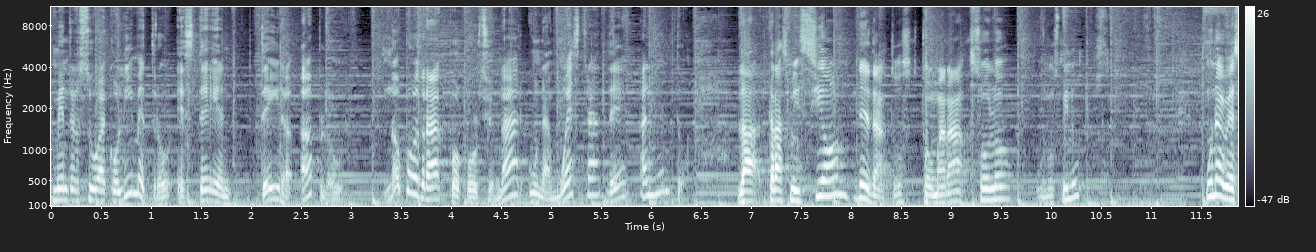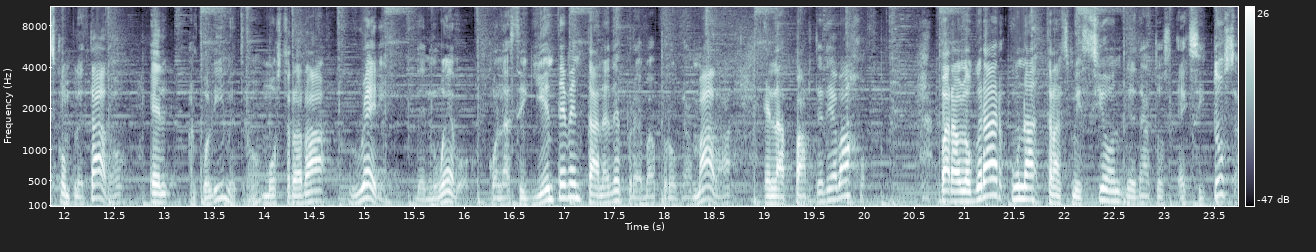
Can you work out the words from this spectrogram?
Mientras su alcoholímetro esté en Data Upload, no podrá proporcionar una muestra de aliento. La transmisión de datos tomará solo unos minutos. Una vez completado, el alcoholímetro mostrará Ready de nuevo con la siguiente ventana de prueba programada en la parte de abajo. Para lograr una transmisión de datos exitosa,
